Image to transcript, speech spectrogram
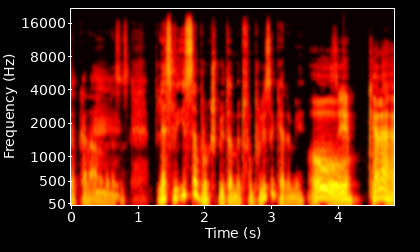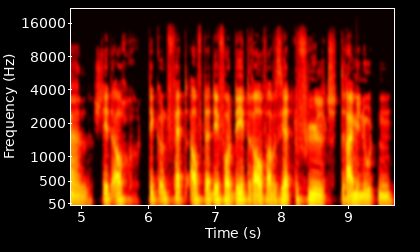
habe keine Ahnung, wer das ist. Leslie Easterbrook spielt damit von Police Academy. Oh, sie Callahan. Steht auch dick und fett auf der DVD drauf, aber sie hat gefühlt drei Minuten.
